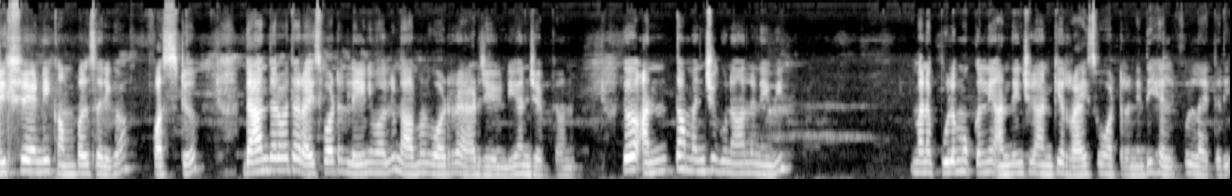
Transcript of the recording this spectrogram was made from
మిక్స్ చేయండి కంపల్సరీగా ఫస్ట్. దాని తర్వాత రైస్ వాటర్ లేని వాళ్ళు నార్మల్ వాటర్ యాడ్ చేయండి అని చెప్తాను. సో అంత మంచి గుణాలు అనేవి మన పూల మొక్కల్ని అందించడానికి రైస్ వాటర్ అనేది హెల్ప్ఫుల్ అవుతుంది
